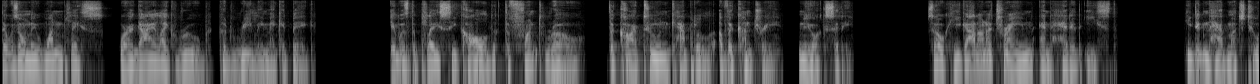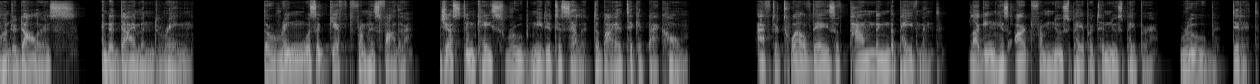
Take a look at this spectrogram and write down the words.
there was only one place where a guy like Rube could really make it big. It was the place he called the front row, the cartoon capital of the country, New York City. So he got on a train and headed east. He didn't have much $200 and a diamond ring. The ring was a gift from his father, just in case Rube needed to sell it to buy a ticket back home. After 12 days of pounding the pavement, lugging his art from newspaper to newspaper, Rube did it.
